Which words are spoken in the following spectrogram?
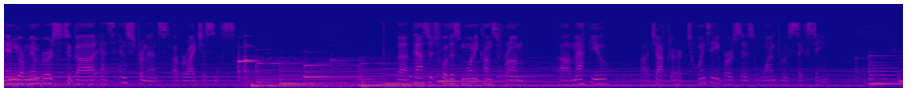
and your members to God as instruments of righteousness. The passage for this morning comes from uh, Matthew uh, chapter 20, verses 1 through 16.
